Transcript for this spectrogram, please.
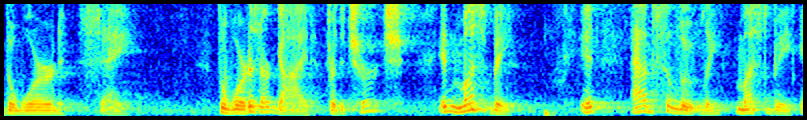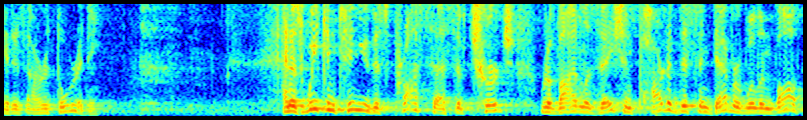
the word say? The word is our guide for the church. It must be. It absolutely must be. It is our authority. And as we continue this process of church revitalization, part of this endeavor will involve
